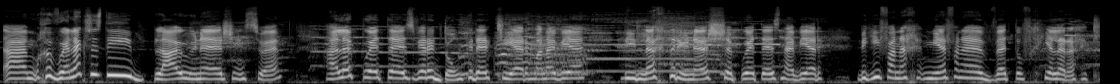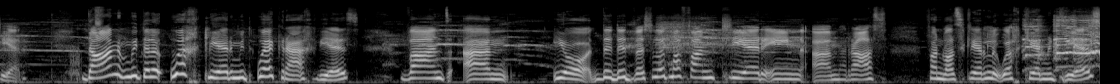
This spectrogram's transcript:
ehm um, gewoonlik soos die blou hoenders en so, hulle pote is weer 'n donkerder kleur, maar nou weer die ligter hoenders se pote is nou weer bietjie van 'n meer van 'n wit of geelerige kleur. Dan moet hulle oogkleur moet ook reg wees want ehm um, ja, dit dit wissel ook maar van kleur en ehm um, ras van wat kleur hulle oogkleur moet wees.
